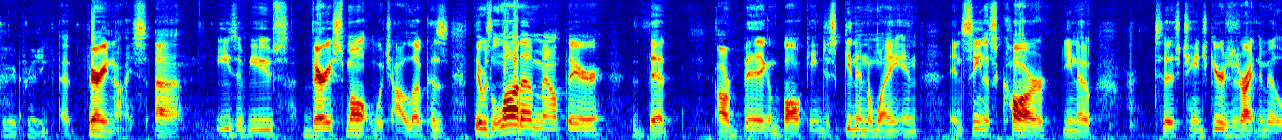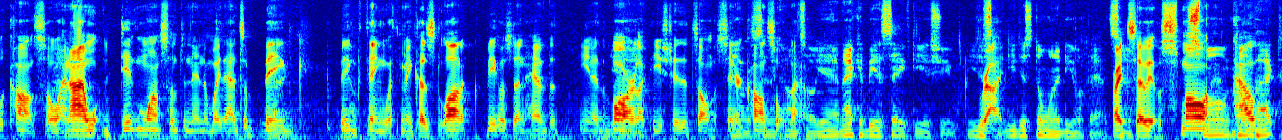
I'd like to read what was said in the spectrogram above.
Very pretty. Uh, very nice. Uh, ease of use, very small, which I love because there was a lot of them out there that are big and bulky and just get in the way. And and Cena's car, you know, to change gears is right in the middle of the console, and I w- didn't want something in the way. That's a big. Right. Big Yep. thing with me because a lot of vehicles doesn't have the you know the bar Yeah. like they used to. That's on the center Yeah, the console, console. now. Yeah, and that could be a safety issue. You just, Right. You just don't want to deal with that. Right, so it was small, Small and out, compact.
